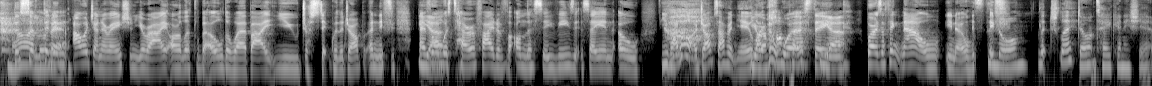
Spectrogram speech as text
No, there's something in our generation, you're right, or a little bit older, whereby you just stick with a job. And if everyone Yeah. was terrified of on the CVs, it's saying, "Oh, you've had a lot of jobs, haven't you?" You're like a the hopper. worst thing. Yeah. Whereas I think now, you know, it's the if- norm. Literally. Don't take any shit.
